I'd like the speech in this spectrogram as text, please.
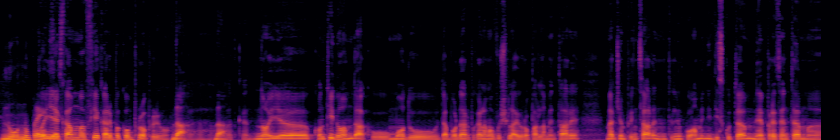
Nu, nu prea păi există. e cam fiecare pe cont propriu. Da, da. Că noi uh, continuăm, da, cu modul de abordare pe care l-am avut și la europarlamentare. Mergem prin țară, ne întâlnim cu oamenii, discutăm, ne prezentăm uh,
